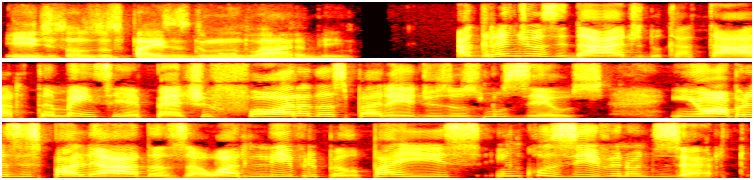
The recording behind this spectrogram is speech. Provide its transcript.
e de todos os países do mundo árabe. A grandiosidade do Catar também se repete fora das paredes dos museus, em obras espalhadas ao ar livre pelo país, inclusive no deserto.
